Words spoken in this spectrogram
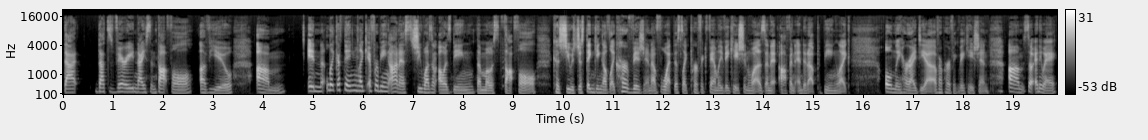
that that's very nice and thoughtful of you. Um, in like a thing, like if we're being honest, she wasn't always being the most thoughtful because she was just thinking of like her vision of what this like perfect family vacation was. And it often ended up being like only her idea of a perfect vacation. Um, so anyway,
